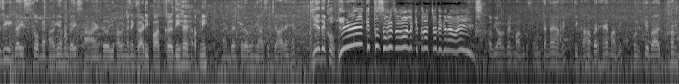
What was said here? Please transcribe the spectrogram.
जी गाइस तो मैं आ गया हूँ गाइस एंड यहाँ पे मैंने गाड़ी पार्क कर दी है अपनी एंड देन फिर अब हम यहाँ से जा रहे हैं। ये देखो। ये कितना समय समय वाला कितना अच्छा दिख रहा है भाई। अब यहाँ पे पहले मामी को फ़ोन करना है हमें कि कहाँ पर है मामी? उनके बाद हम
